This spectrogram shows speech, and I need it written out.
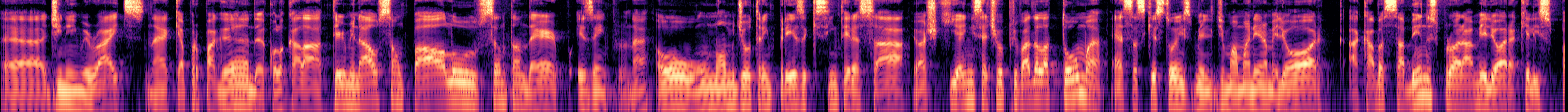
é, de name rights, né? Que é a propaganda, colocar lá terminal São Paulo Santander, exemplo, né? Ou um nome de outra empresa que se interessar. Eu acho que a iniciativa privada ela toma essas questões de uma maneira melhor, acaba sabendo explorar melhor aquele espaço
